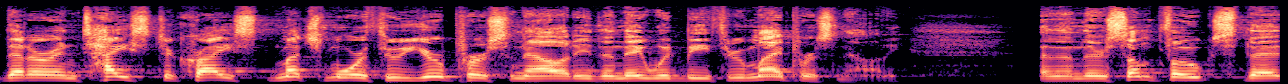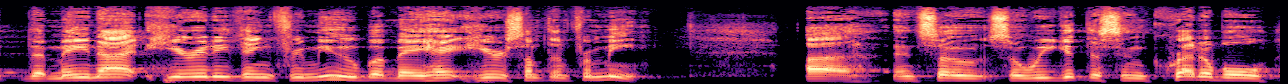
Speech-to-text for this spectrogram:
that are enticed to Christ much more through your personality than they would be through my personality. And then there's some folks that, that may not hear anything from you, but may ha- hear something from me. Uh, and so, so we get this incredible,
